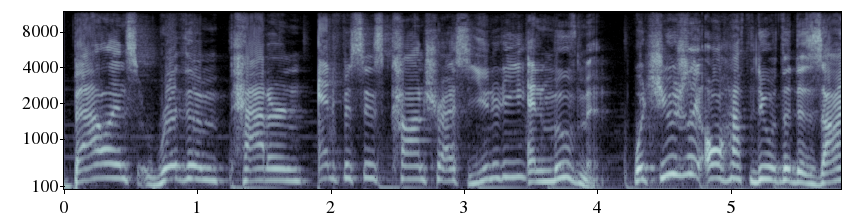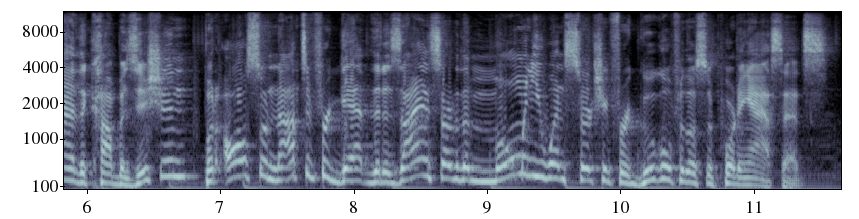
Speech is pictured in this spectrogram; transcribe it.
Balance, rhythm, pattern, emphasis, contrast, unity, and movement which usually all have to do with the design of the composition, but also not to forget the design started the moment you went searching for Google for those supporting assets.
